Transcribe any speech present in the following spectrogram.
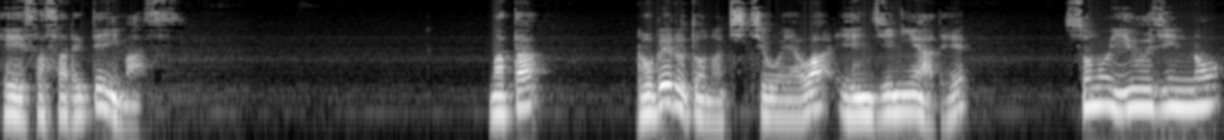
閉鎖されています。また、ロベルトの父親はエンジニアで、その友人の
